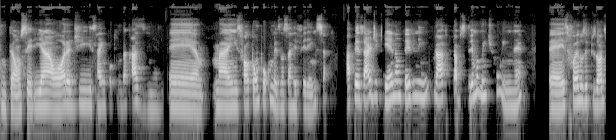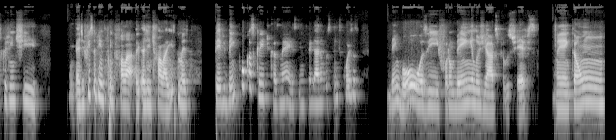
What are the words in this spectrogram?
Então seria a hora de sair um pouquinho da casinha. É, mas faltou um pouco mesmo essa referência. Apesar de que não teve nenhum prato que estava extremamente ruim, né? É, esse foi um dos episódios que a gente. É difícil a gente sempre falar, a gente falar isso, mas teve bem poucas críticas, né? Eles entregaram bastante coisas bem boas e foram bem elogiados pelos chefes. É, então,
